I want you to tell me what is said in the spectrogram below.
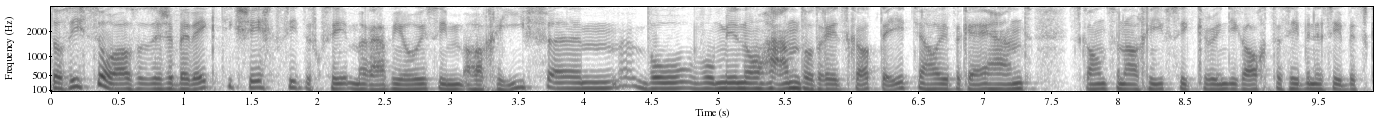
Das ist so. Also das ist eine bewegte Geschichte. Das sieht man auch bei uns im Archiv, ähm, wo, wo wir noch haben, oder jetzt gerade die ETH übergeben haben. Das ganze Archiv seit Gründung 1877.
